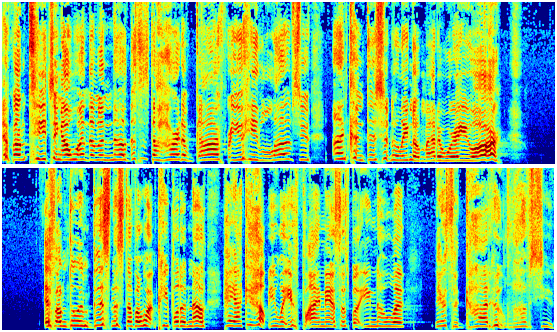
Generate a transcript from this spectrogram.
If I'm teaching, I want them to know this is the heart of God for you. He loves you unconditionally, no matter where you are. If I'm doing business stuff, I want people to know hey, I can help you with your finances, but you know what? There's a God who loves you.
